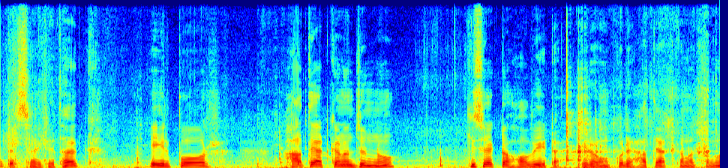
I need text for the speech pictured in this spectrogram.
এটা সাইডে থাক। এরপর হাতে আটকানোর জন্য কিছু একটা হবে এটা, এরকম করে হাতে আটকানোর জন্য।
